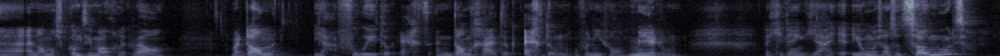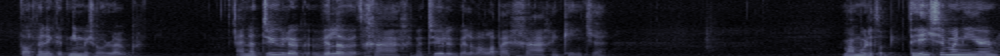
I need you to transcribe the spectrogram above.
Uh, en anders komt die mogelijk wel. Maar dan ja, voel je het ook echt. En dan ga je het ook echt doen. Of in ieder geval meer doen. Dat je denkt, ja jongens, als het zo moet, dan vind ik het niet meer zo leuk. En natuurlijk willen we het graag. Natuurlijk willen we allebei graag een kindje. Maar moet het op deze manier?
